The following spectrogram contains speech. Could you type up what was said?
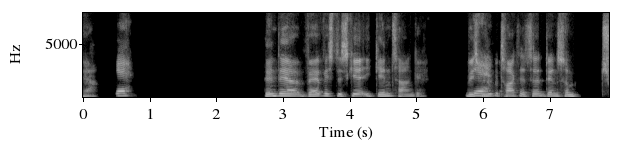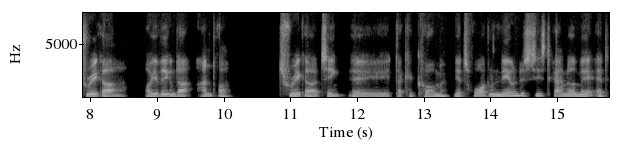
Ja. ja, Den der, hvad hvis det sker igen tanke. Hvis Ja. vi nu betragter den, den som trigger, og jeg ved ikke, om der er andre trigger ting, øh, der kan komme. Jeg tror, du nævnte sidste gang noget med, at,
